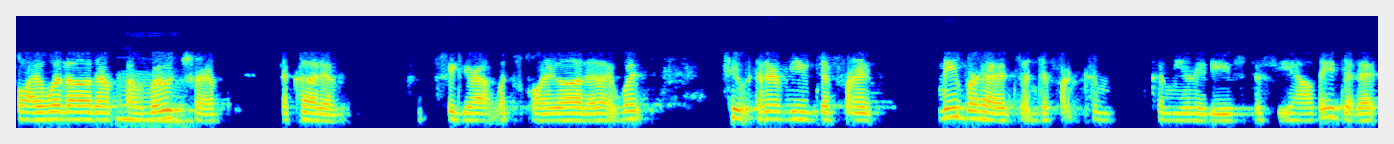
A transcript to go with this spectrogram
so I went on a, mm. a road mm. trip to kind of figure out what's going on. And I went to interview different neighborhoods and different com- communities to see how they did it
